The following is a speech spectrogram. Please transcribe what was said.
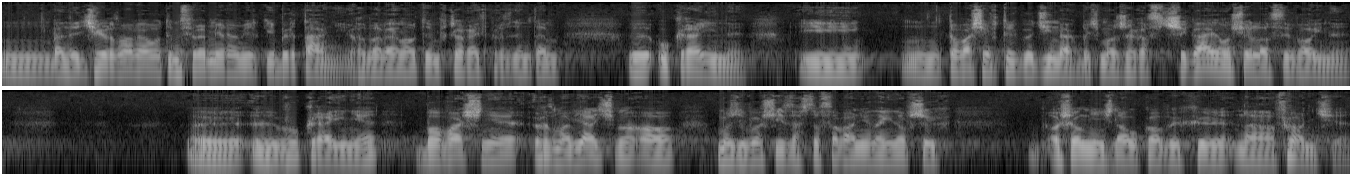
Mm, Będę dzisiaj rozmawiał o tym z premierem Wielkiej Brytanii. Rozmawiałem o tym wczoraj z prezydentem y, Ukrainy. I mm, to właśnie w tych godzinach być może rozstrzygają się losy wojny w Ukrainie, bo właśnie rozmawialiśmy o możliwości zastosowania najnowszych osiągnięć naukowych y, na froncie.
